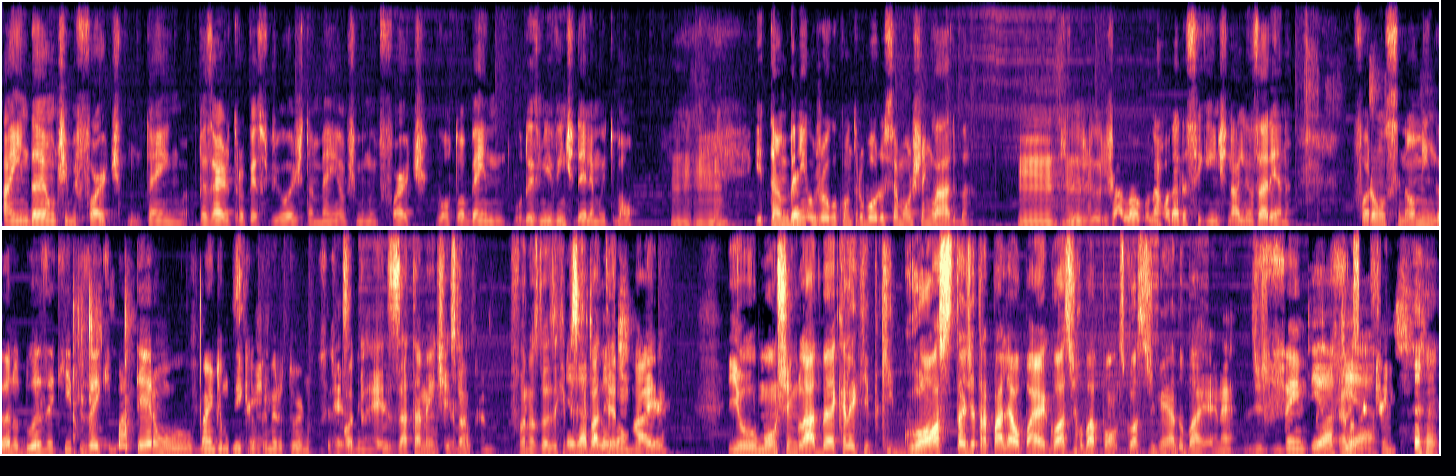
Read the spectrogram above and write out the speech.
ainda é um time forte. Não tem, apesar do tropeço de hoje também, é um time muito forte. Voltou bem. O 2020 dele é muito bom. Uhum. E também o jogo contra o Borussia Mönchengladbach. Uhum. que já logo na rodada seguinte na Allianz Arena. Foram, se não me engano, duas equipes aí que bateram o Bayern de Munique no Sim. primeiro turno. Vocês Exa- podem exatamente isso. Foram as duas equipes Exatamente. que bateram o Bayern. E o Mönchengladbach é aquela equipe que gosta de atrapalhar o Bayern, gosta de roubar pontos, gosta de ganhar do Bayern, né? De, Sempre. Pior que é.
